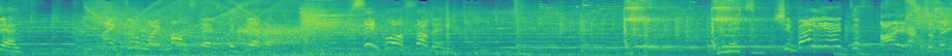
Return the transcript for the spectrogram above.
Yourself. I threw my monsters together. Synchro summon. Metal. Chevalier de... I activate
